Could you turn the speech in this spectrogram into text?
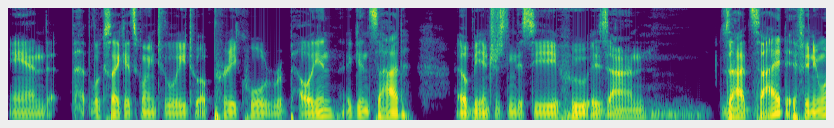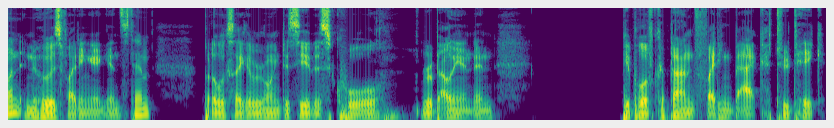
And that looks like it's going to lead to a pretty cool rebellion against Zod. It'll be interesting to see who is on Zod's side, if anyone, and who is fighting against him. But it looks like we're going to see this cool rebellion and people of Krypton fighting back to take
